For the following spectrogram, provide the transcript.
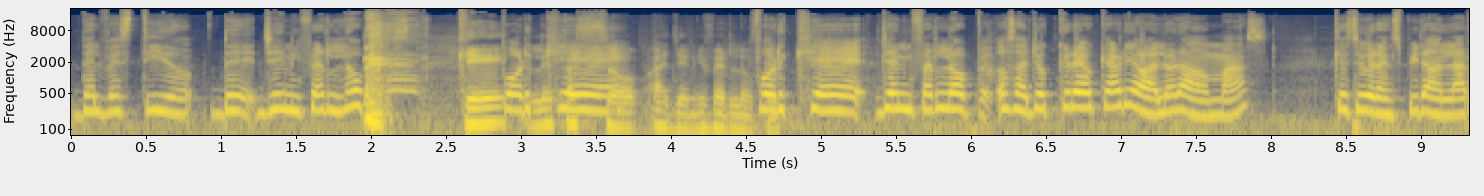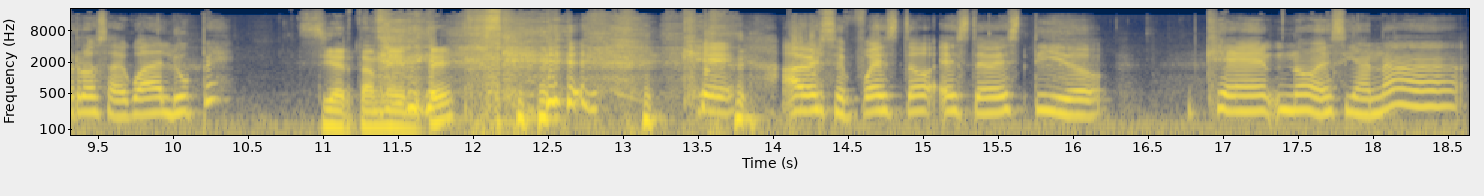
del vestido de Jennifer López. ¿Qué ¿Por le pasó a Jennifer López? Porque Jennifer López, o sea, yo creo que habría valorado más que se hubiera inspirado en la Rosa de Guadalupe Ciertamente. que haberse puesto este vestido que no decía nada.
